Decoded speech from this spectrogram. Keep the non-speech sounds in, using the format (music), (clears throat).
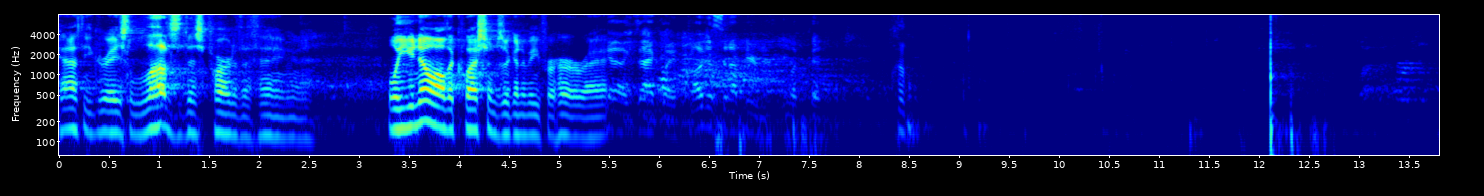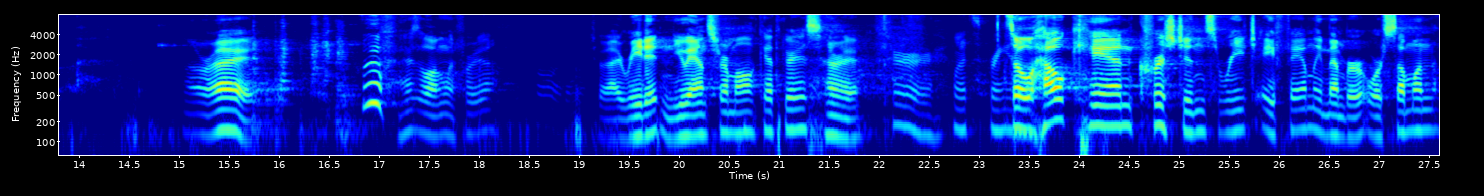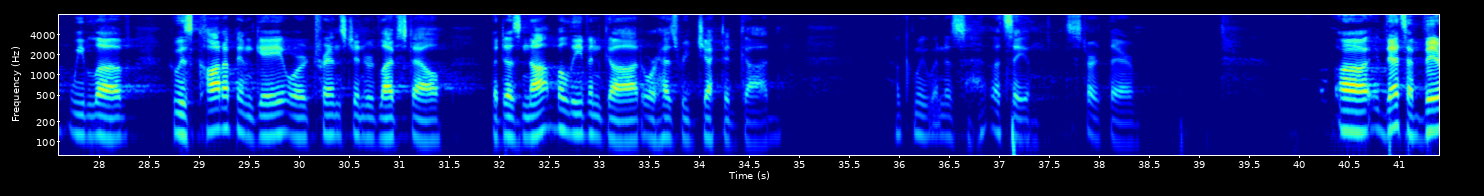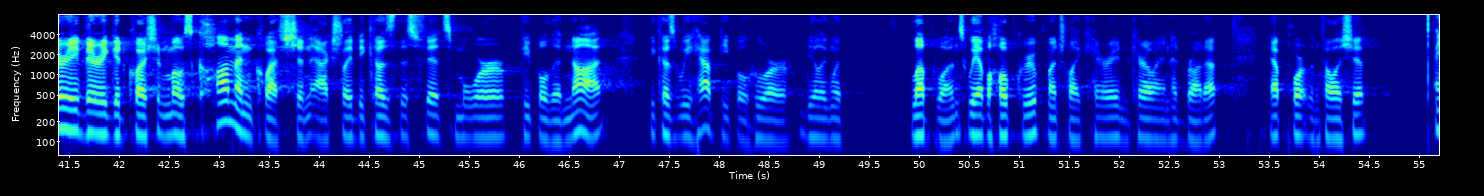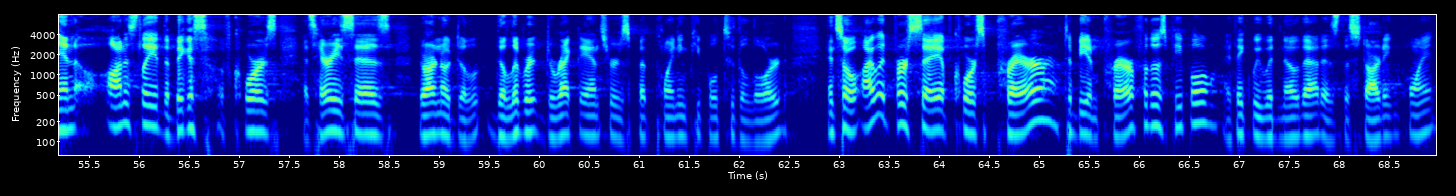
Kathy Grace loves this part of the thing. Well, you know all the questions are going to be for her, right? Yeah, exactly. I'll just sit up here and look good. (laughs) All right. Whew, there's a long one for you. Should I read it and you answer them all, Kathy Grace? All right. Sure. Let's bring it. So, on. how can Christians reach a family member or someone we love who is caught up in gay or transgendered lifestyle but does not believe in God or has rejected God? How can we witness? Let's see, start there. Uh, that's a very, very good question. Most common question, actually, because this fits more people than not, because we have people who are dealing with loved ones. We have a hope group, much like Harry and Caroline had brought up at Portland Fellowship. And honestly, the biggest, (laughs) of course, as Harry says, there are no del- deliberate, direct answers, but pointing people to the Lord. And so I would first say, of course, prayer, to be in prayer for those people. I think we would know that as the starting point.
